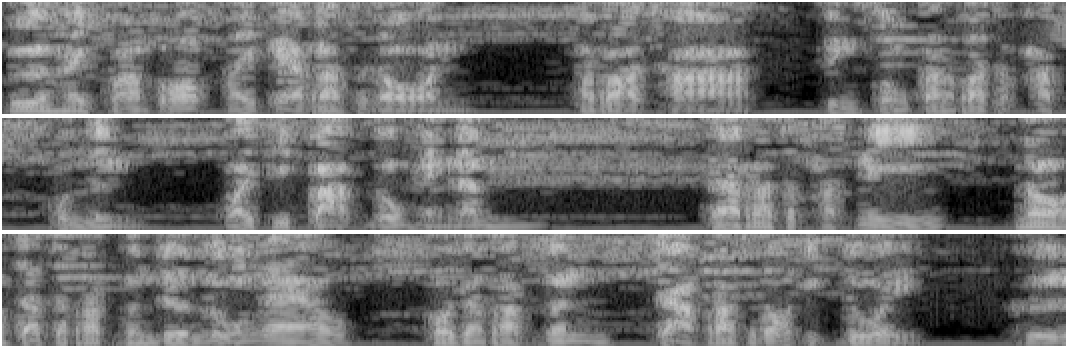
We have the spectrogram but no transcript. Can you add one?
เพื่อให้ความปลอดภัยแก่ราษฎร พระราชาจึงทรงตั้งราชพัฒคนหนึ่งไว้ที่ปากดงแห่งนั้น แต่ราชพัฒนี้นอกจากจะรับเงินเดือนหลวงแล้ว ก็ยังรับเงินจากราษฎรอีกด้วย คือ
